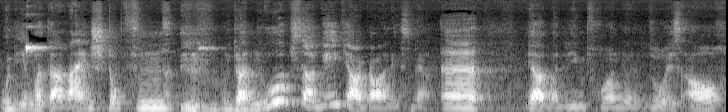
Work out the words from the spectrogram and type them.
und irgendwas da reinstopfen und dann, ups, da geht ja gar nichts mehr. Äh, ja, meine lieben Freunde, so ist auch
